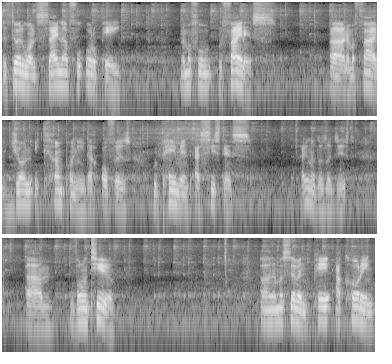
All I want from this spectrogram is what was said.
The third one, sign up for autopay. Number four, refinance. Uh, number five, join a company that offers repayment assistance. I didn't know those exist. Um, volunteer. Uh, number seven, pay according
